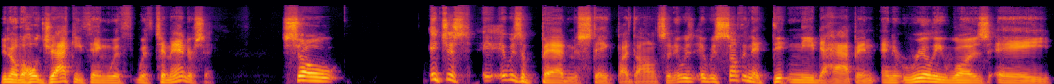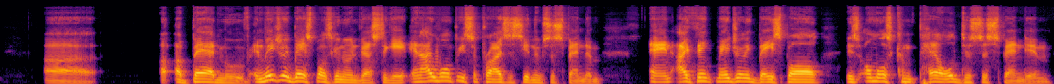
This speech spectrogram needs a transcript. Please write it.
you know, the whole Jackie thing with with Tim Anderson. So it just it was a bad mistake by Donaldson. It was it was something that didn't need to happen, and it really was a uh, a bad move. And Major League Baseball is going to investigate, and I won't be surprised to see them suspend him. And I think Major League Baseball is almost compelled to suspend him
